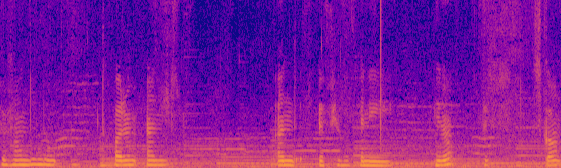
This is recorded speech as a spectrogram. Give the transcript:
your hand in the water and and if you have any, you know, it's, it's gone.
